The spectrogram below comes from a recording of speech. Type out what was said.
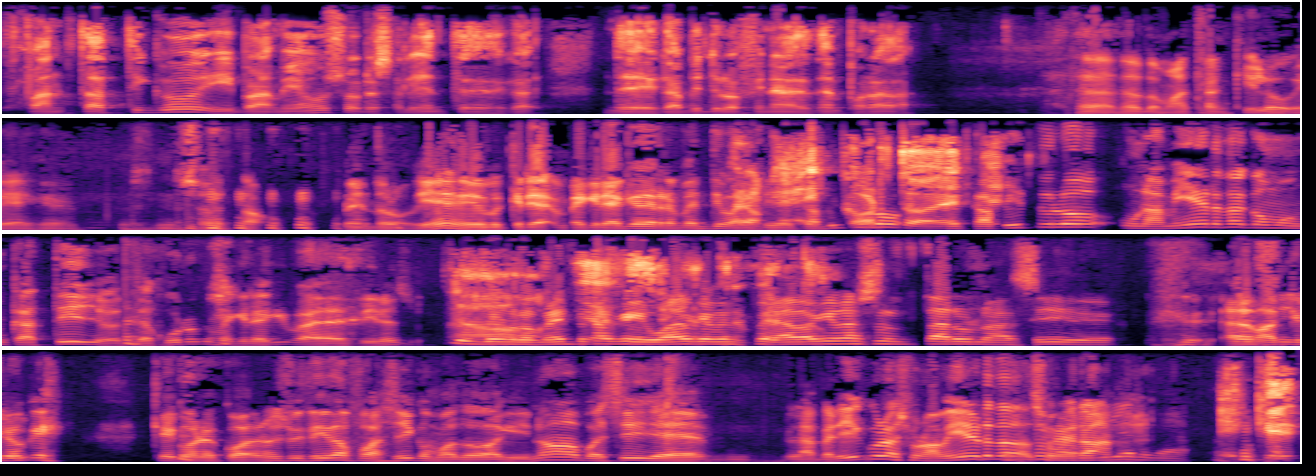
fantástico y para mí es un sobresaliente de, de capítulos finales de temporada. Está, más tranquilo que, que nosotros estamos viéndolo bien. Me creía, me creía, que de repente iba a decir el capítulo, corto, ¿eh? el capítulo, una mierda como un castillo. Te juro que me creía que iba a decir eso. Yo te prometo que igual que me esperaba que iba a soltar uno así. ¿eh? Además creo que, que con el Escuadrón Suicida fue así como todo aquí. No, pues sí, eh, la película es una mierda, soberana. Es que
